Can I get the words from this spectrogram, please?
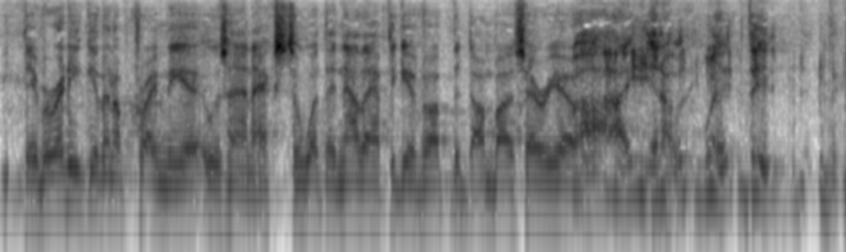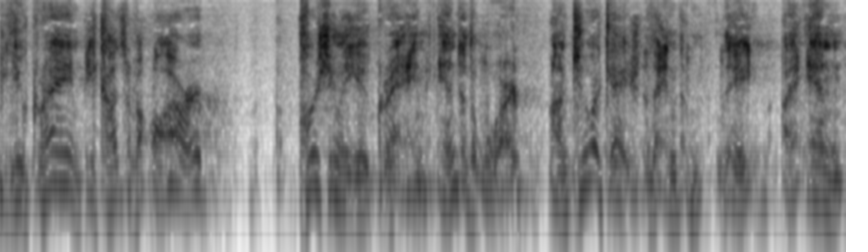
they've already given up Crimea. It was annexed. So what? They now they have to give up the Donbass area. Uh, you know, the, Ukraine because of our pushing the Ukraine into the war on two occasions. In, the, uh, in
